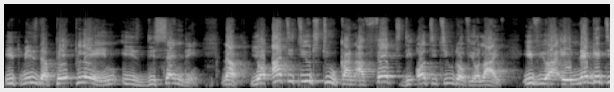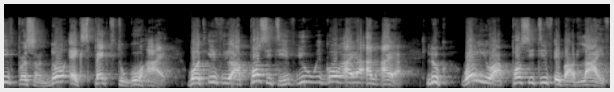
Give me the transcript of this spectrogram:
it means the plane is descending. Now, your attitude too can affect the altitude of your life. If you are a negative person, don't expect to go high. But if you are positive, you will go higher and higher. Look, when you are positive about life,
